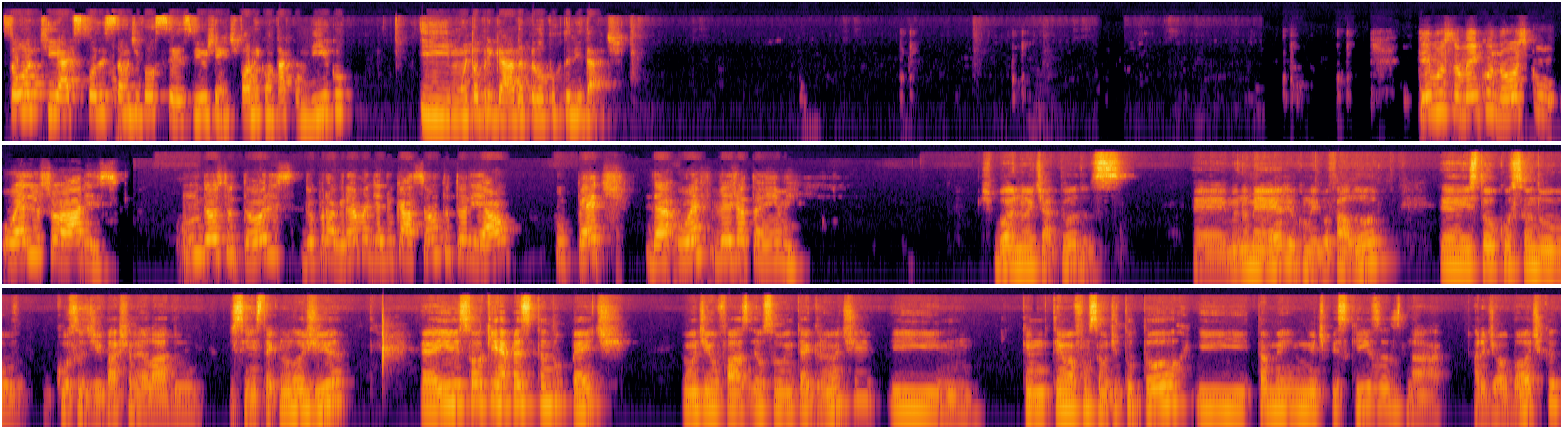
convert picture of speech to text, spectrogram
Estou aqui à disposição de vocês, viu, gente? Podem contar comigo. E muito obrigada pela oportunidade. Temos também conosco o Hélio Soares, um dos tutores do Programa de Educação Tutorial, o PET, da UFVJM. Boa noite a todos. É, meu nome é Hélio, como o Igor falou. É, estou cursando o curso de bacharelado de Ciência e Tecnologia. É, e estou aqui representando o PET, onde eu, faço, eu sou integrante e tenho, tenho a função de tutor e também linha de pesquisas na área de robótica.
